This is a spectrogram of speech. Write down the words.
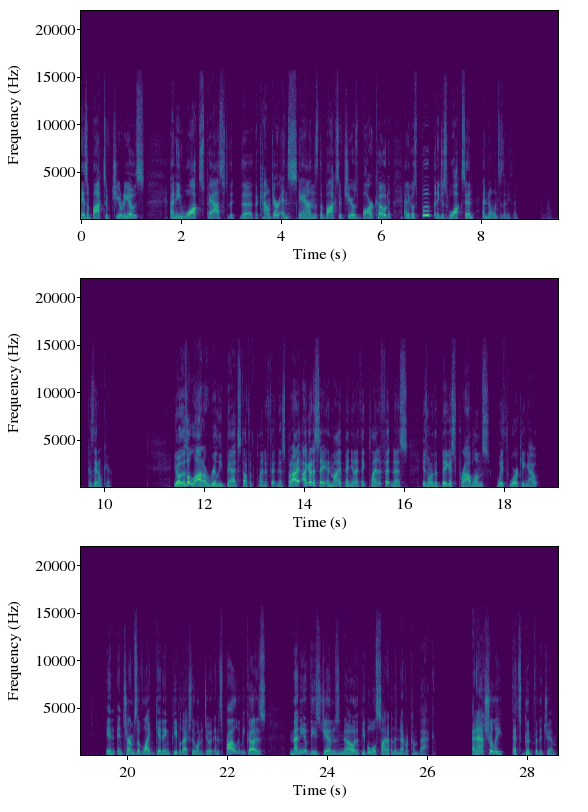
he has a box of Cheerios and he walks past the, the, the counter and scans the box of Cheerios barcode and it goes boop and he just walks in and no one says anything because they don't care. Yo, there's a lot of really bad stuff with Planet Fitness, but I, I got to say, in my opinion, I think Planet Fitness is one of the biggest problems with working out in, in terms of like getting people to actually want to do it. And it's probably because many of these gyms know that people will sign up and then never come back. And actually, that's good for the gym.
